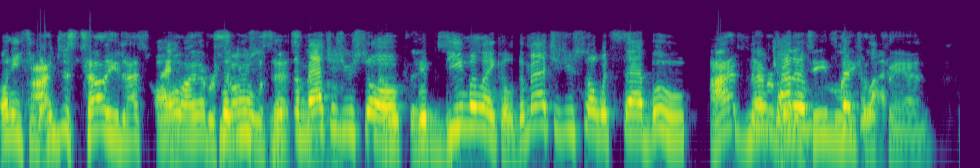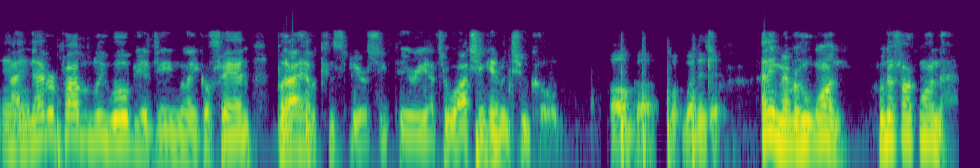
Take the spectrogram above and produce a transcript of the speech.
on ECW. I'm just telling you, that's all I ever saw you- was with that. the stuff. matches you saw things. with Dean Malenko, the matches you saw with Sabu. I've never been a Dean Malenko fan. I Mhm. never probably will be a Dean Malenko fan, but I have a conspiracy theory after watching him in Two Cold. Oh god, what, what is it? I didn't remember who won. Who the fuck won that?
